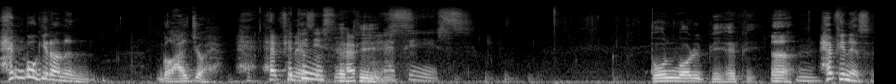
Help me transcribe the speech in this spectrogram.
행복이라는 거 알죠? 해. 해피니스. 해피. 해피니스. Don't worry, be happy. 어, 해피네스.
